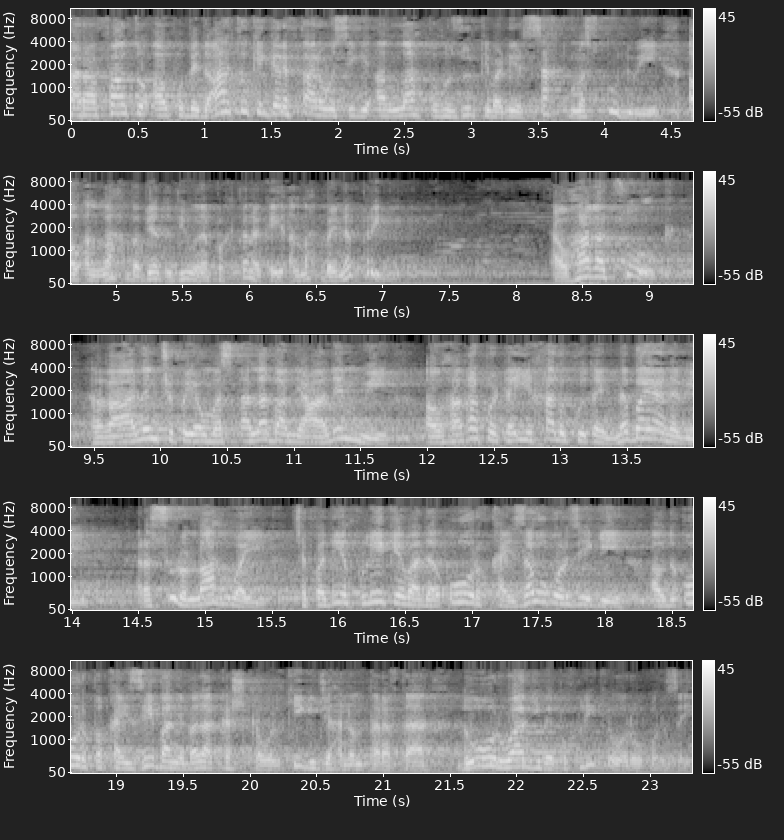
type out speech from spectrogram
خرافاتو او په بدعاتو کې ګرفتاره وسیږي الله په حضور کې به ډیر سخت مسئول وي او الله به بیا د دیونه پوښتنه کوي الله به یې نه پرېږدي او هغه څوک هغه عالم چې په یو مسئله باندې عالم وي او هغه پټوي خلکو ته نه بیانوي رسول الله وایي چې په دې خولې کې به د اور قیزه وغورځېږي او د اور په قیزې باندې به دا کش کول کیږي جهنم طرف ته د اور واګي به په خولې کې ور وغورځوي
